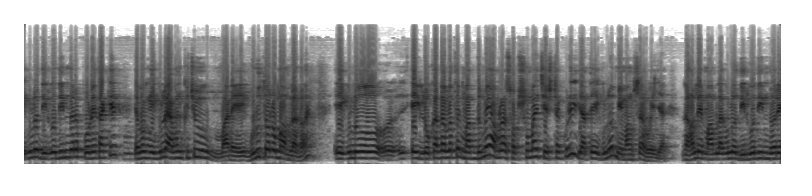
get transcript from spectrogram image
এগুলো দীর্ঘদিন ধরে পড়ে থাকে এবং এগুলো এমন কিছু মানে গুরুতর মামলা নয়। এগুলো এই লোক আদালতের মাধ্যমে আমরা সবসময় চেষ্টা করি যাতে এগুলো মীমাংসা হয়ে যায়। নাহলে মামলাগুলো দীর্ঘদিন ধরে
